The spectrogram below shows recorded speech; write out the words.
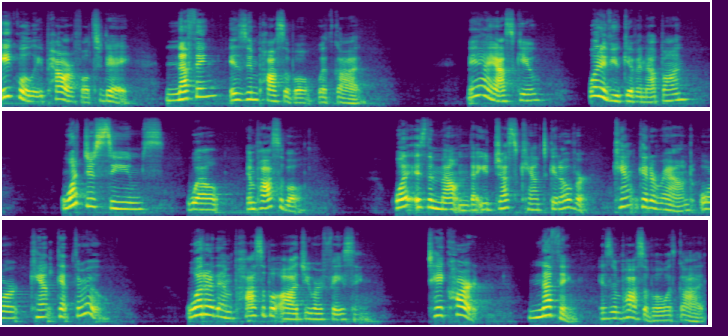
equally powerful today. Nothing is impossible with God. May I ask you, what have you given up on? What just seems, well, impossible? What is the mountain that you just can't get over, can't get around, or can't get through? What are the impossible odds you are facing? Take heart. Nothing is impossible with God.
